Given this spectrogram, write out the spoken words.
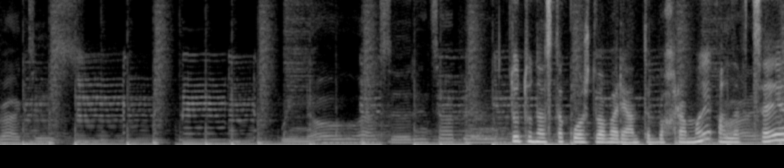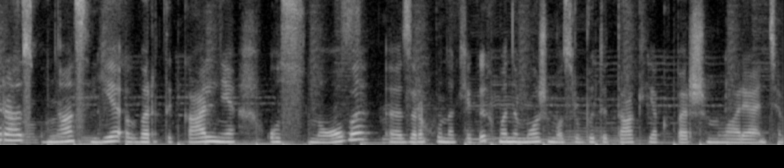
Practice. Тут у нас також два варіанти бахрами, але в цей раз у нас є вертикальні основи, е, за рахунок яких ми не можемо зробити так, як в першому варіанті.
